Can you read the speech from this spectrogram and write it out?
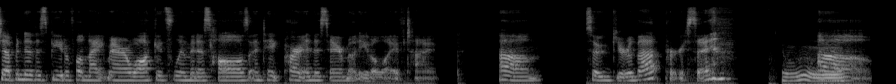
Step into this beautiful nightmare, walk its luminous halls, and take part in the ceremony of a lifetime. Um, so you're that person. Um,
